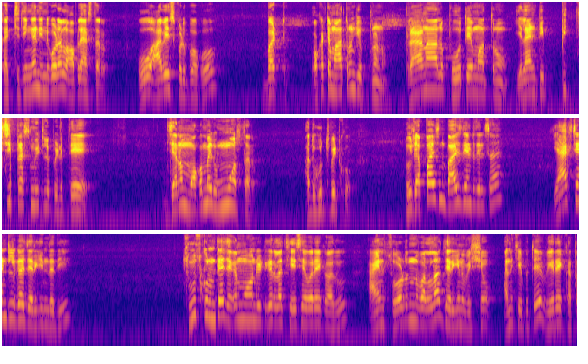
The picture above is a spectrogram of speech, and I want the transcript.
ఖచ్చితంగా నిన్ను కూడా లోపలేస్తారు. ఓ ఆవేశపడిపోకు. బట్ ఒకటి మాత్రం చెప్తున్నాను. ప్రాణాలు పోతే మాత్రం ఇలాంటి పిచ్చి ప్రెస్ మీట్లు పెడితే జనం ముఖం మీద ఉమ్ము వస్తారు. అది గుర్తుపెట్టుకో. నువ్వు చెప్పాల్సిన బాధ్యత ఏంటో తెలుసా? యాక్సిడెంటల్గా జరిగింది అది చూసుకుని ఉంటే జగన్మోహన్ రెడ్డి గారు ఇలా చేసేవారే కాదు. ఆయన చూడడం వల్ల జరిగిన విషయం అని చెబితే వేరే కథ.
